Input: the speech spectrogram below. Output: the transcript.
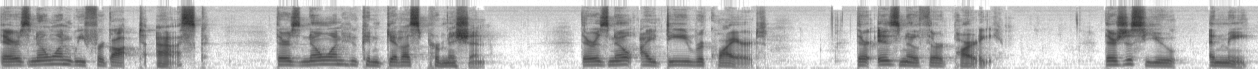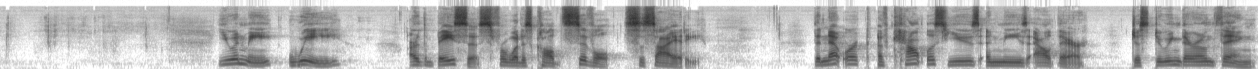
There is no one we forgot to ask. There is no one who can give us permission. There is no ID required. There is no third party. There's just you and me. You and me, we, are the basis for what is called civil society. The network of countless yous and me's out there, just doing their own thing,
